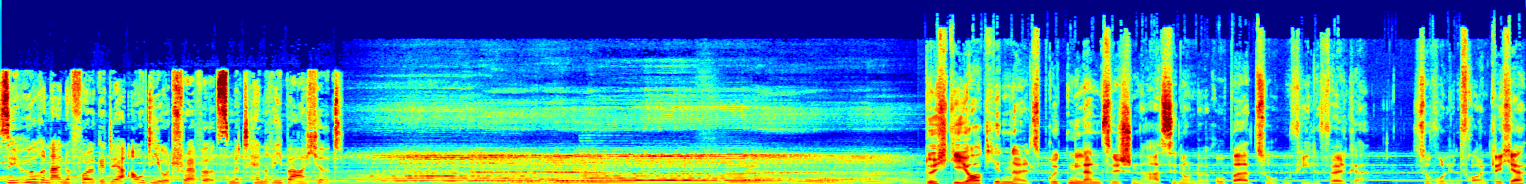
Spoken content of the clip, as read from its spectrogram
Sie hören eine Folge der Audio Travels mit Henry Barchet. Durch Georgien als Brückenland zwischen Asien und Europa zogen viele Völker, sowohl in freundlicher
